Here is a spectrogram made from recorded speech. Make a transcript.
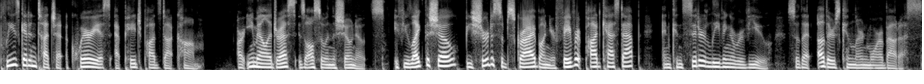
please get in touch at aquarius at pagepods.com. Our email address is also in the show notes. If you like the show, be sure to subscribe on your favorite podcast app and consider leaving a review so that others can learn more about us.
